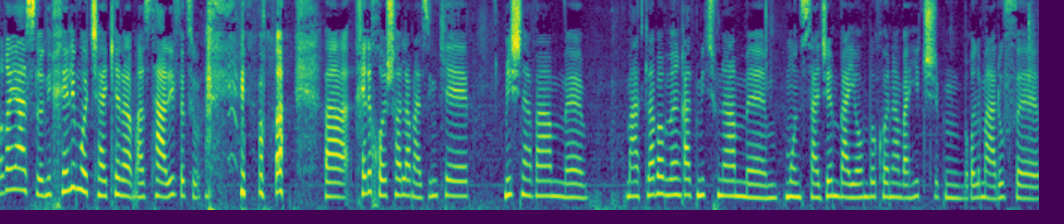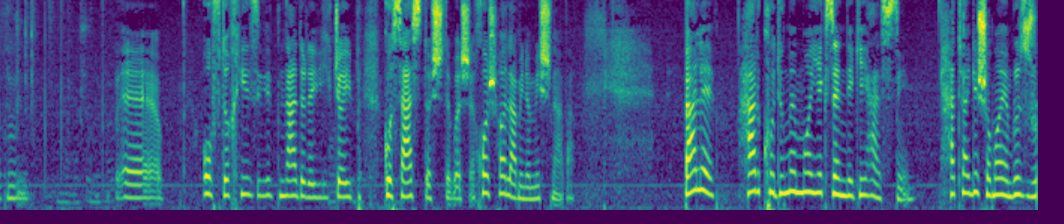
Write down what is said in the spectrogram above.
آقای اصلانی خیلی متشکرم از تعریفتون. و خیلی خوشحالم از اینکه میشنوم. مطلبم اینقدر می‌تونم منسجم بیان بکنم و هیچ به قول معروف افت و خیزی نداره یک جایی گسست داشته باشه. خوشحالم اینو میشنوم. بله هر کدوم ما یک زندگی هستیم. حتی اگه شما امروز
